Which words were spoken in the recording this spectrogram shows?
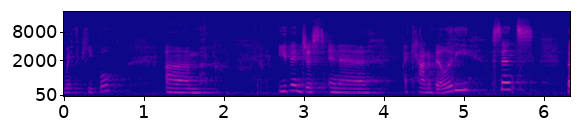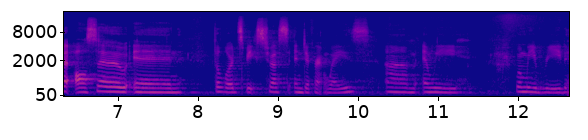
with people. Um, even just in an accountability sense, but also in the Lord speaks to us in different ways. Um, and we, when we read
